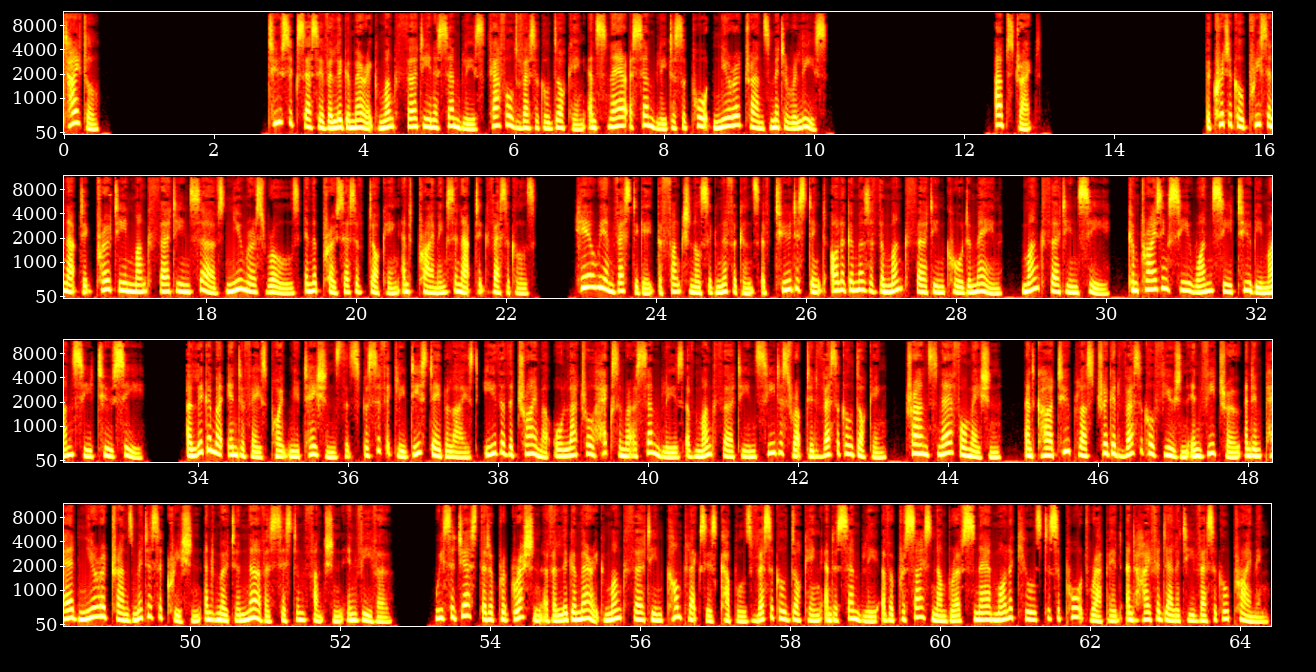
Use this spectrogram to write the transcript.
Title Two successive oligomeric Munc13 assemblies scaffold vesicle docking and SNARE assembly to support neurotransmitter release. Abstract The critical presynaptic protein Munc13 serves numerous roles in the process of docking and priming synaptic vesicles. Here we investigate the functional significance of two distinct oligomers of the Munc13 core domain, Munc13C, comprising C1C2B MUN C2C. Oligomer interface point mutations that specifically destabilized either the trimer or lateral hexamer assemblies of Munc13C disrupted vesicle docking, trans SNARE formation, and Ca2 plus triggered vesicle fusion in vitro and impaired neurotransmitter secretion and motor nervous system function in vivo we suggest that a progression of oligomeric Munc13 complexes couples vesicle docking and assembly of a precise number of SNARE molecules to support rapid and high fidelity vesicle priming.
